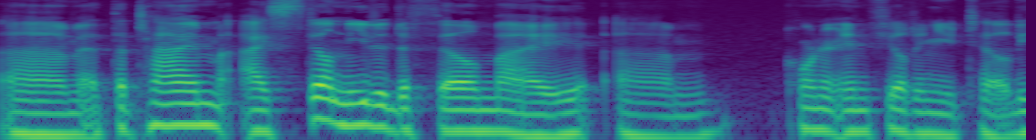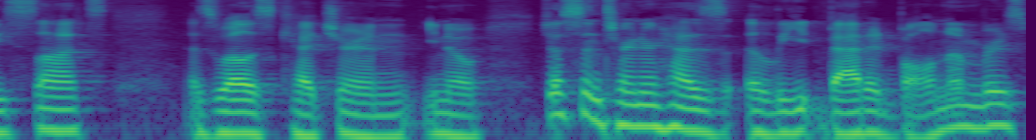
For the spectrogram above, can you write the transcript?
Um, at the time, I still needed to fill my um, corner infield and utility slots as well as catcher. And, you know, Justin Turner has elite batted ball numbers,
